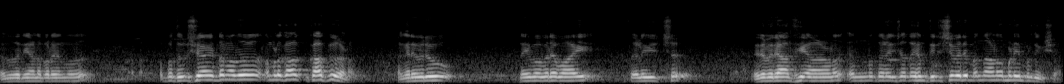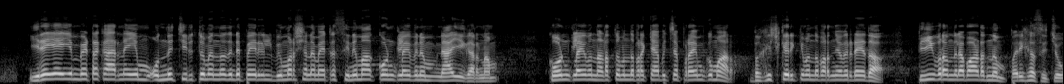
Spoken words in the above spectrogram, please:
എന്ന് തന്നെയാണ് പറയുന്നത്. അപ്പോൾ തീർച്ചയായിട്ടും അത് നമ്മൾ കാക്കുകയാണ്. അങ്ങനെ ഒരു നിയമപരമായി തെളിയിച്ച് നിരപരാധിയാണ് എന്ന് തെളിയിച്ച് അദ്ദേഹം തിരിച്ചു വരുമെന്നാണ് നമ്മുടെയും പ്രതീക്ഷ. ഇരയെയും വേട്ടക്കാരനെയും ഒന്നിച്ചിരുത്തുമെന്നതിന്റെ പേരിൽ വിമർശനമേറ്റ സിനിമാ കോൺക്ലേവിനും ന്യായീകരണം. കോൺക്ലേവ് നടത്തുമെന്ന് പ്രഖ്യാപിച്ച പ്രേംകുമാർ ബഹിഷ്കരിക്കുമെന്ന് പറഞ്ഞവരുടേത് തീവ്ര നിലപാടെന്നും പരിഹസിച്ചു.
